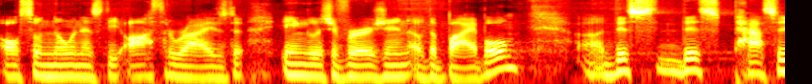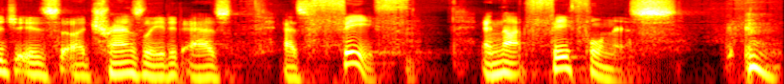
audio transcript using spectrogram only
also known as the Authorized English Version of the Bible, uh, this, this passage is uh, translated as, as faith and not faithfulness.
